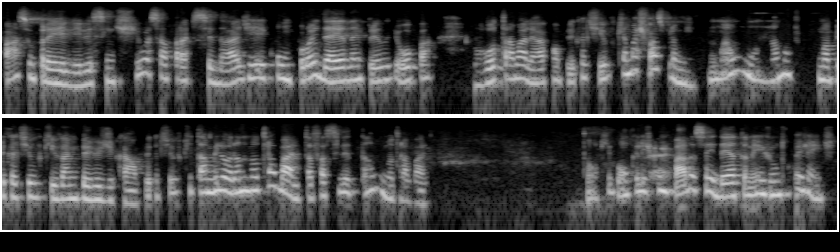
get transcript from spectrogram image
fácil para ele. Ele sentiu essa praticidade e comprou a ideia da empresa de, opa, vou trabalhar com um aplicativo que é mais fácil para mim. Não é, um, não é um aplicativo que vai me prejudicar, é um aplicativo que está melhorando o meu trabalho, está facilitando o meu trabalho. Então, que bom que eles compraram essa ideia também junto com a gente.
